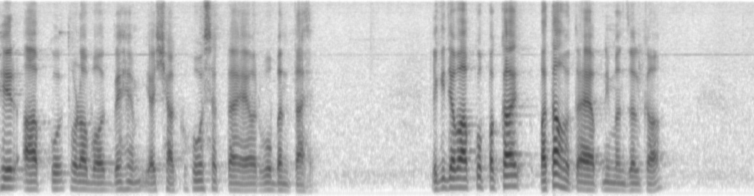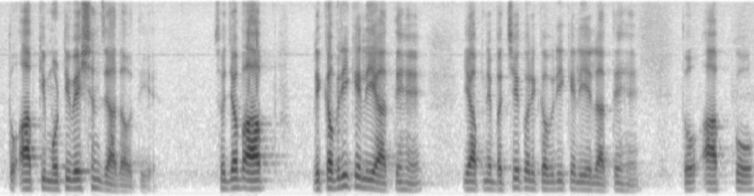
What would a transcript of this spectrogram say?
फिर आपको थोड़ा बहुत वहम या शक हो सकता है और वो बनता है। लेकिन जब आपको पक्का पता होता है अपनी मंजिल का तो आपकी मोटिवेशन ज़्यादा होती है। सो जब आप रिकवरी के लिए आते हैं या अपने बच्चे को रिकवरी के लिए लाते हैं तो आपको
